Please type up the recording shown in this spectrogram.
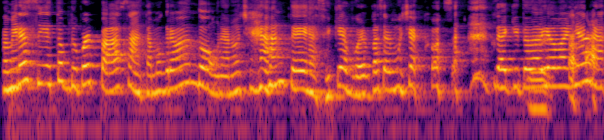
Pues mira, sí, estos bloopers pasan. Estamos grabando una noche antes, así que pueden pasar muchas cosas de aquí todavía mañana.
